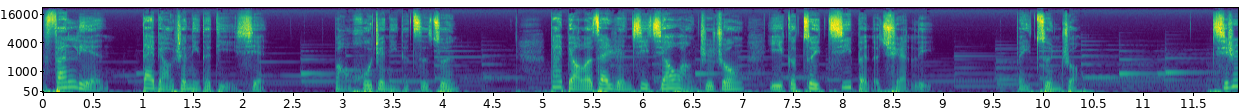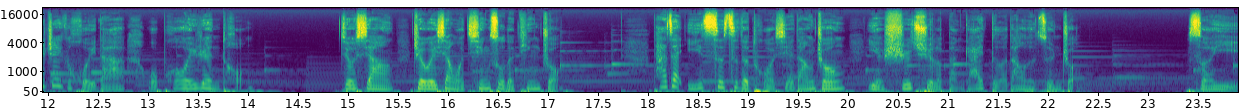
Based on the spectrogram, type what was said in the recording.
翻脸代表着你的底线，保护着你的自尊，代表了在人际交往之中一个最基本的权利——被尊重。其实这个回答我颇为认同，就像这位向我倾诉的听众。他在一次次的妥协当中，也失去了本该得到的尊重。所以，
